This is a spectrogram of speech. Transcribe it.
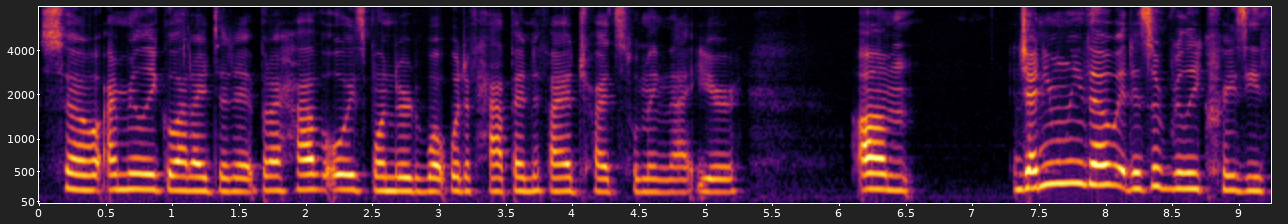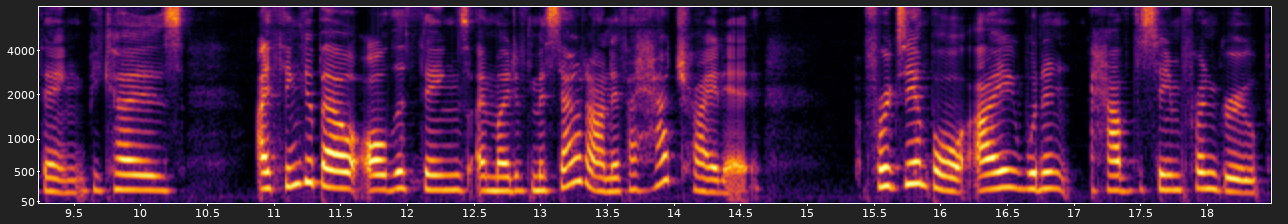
So I'm really glad I did it, but I have always wondered what would have happened if I had tried swimming that year. Um, genuinely, though, it is a really crazy thing because I think about all the things I might have missed out on if I had tried it. For example, I wouldn't have the same friend group.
